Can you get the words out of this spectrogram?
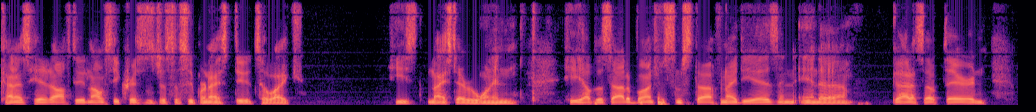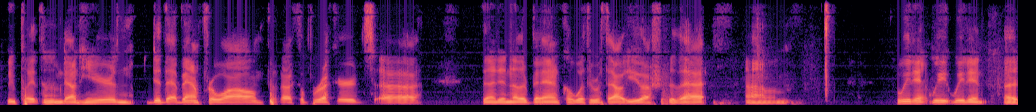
kind of just hit it off, dude. And obviously, Chris is just a super nice dude, so like he's nice to everyone, and he helped us out a bunch with some stuff and ideas, and and uh, got us up there, and we played them down here, and did that band for a while, put out a couple records. Uh, then I did another band called With or Without You after that. Um, we didn't we we didn't uh,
